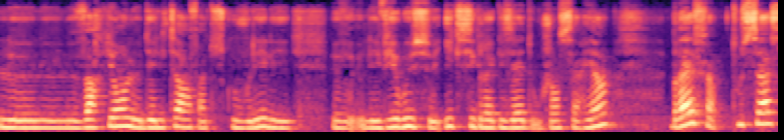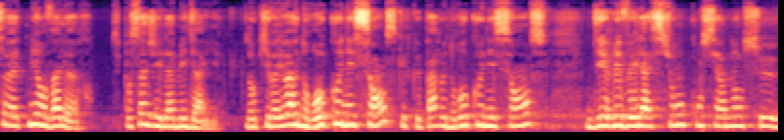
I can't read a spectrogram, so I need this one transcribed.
le, variant, le delta, enfin tout ce que vous voulez, les, les virus X, Y, Z ou j'en sais rien. Bref, tout ça, ça va être mis en valeur. C'est pour ça que j'ai la médaille. Donc il va y avoir une reconnaissance, quelque part, une reconnaissance des révélations concernant ce,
